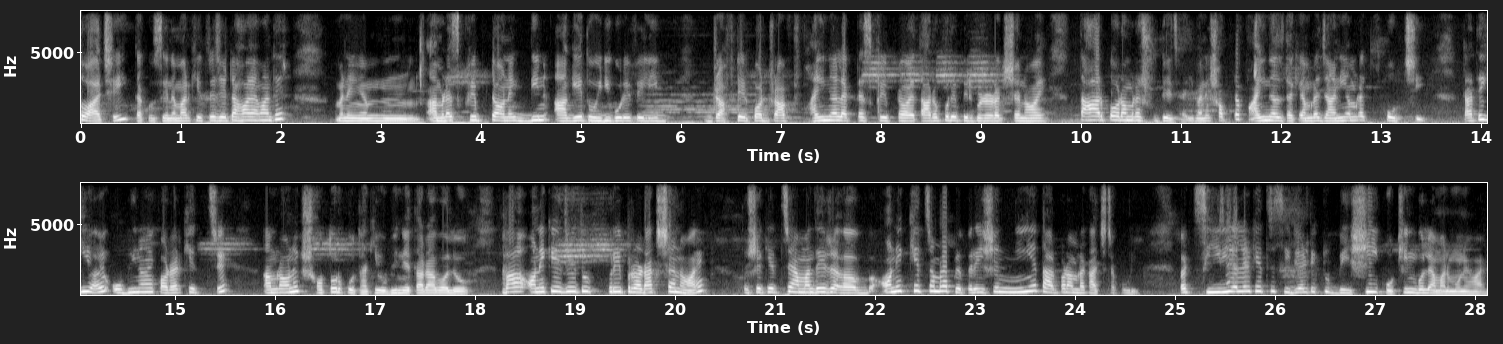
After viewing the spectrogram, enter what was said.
তো আছেই। দেখো সিনেমার ক্ষেত্রে যেটা হয় আমাদের মানে আমরা স্ক্রিপ্টটা অনেক দিন আগে তৈরি করে ফেলি ড্রাফটের পর ড্রাফট ফাইনাল একটা স্ক্রিপ্ট হয়, তার উপরে প্রি প্রোডাকশন হয়, তারপর আমরা শুটে যাই। মানে সবটা ফাইনাল থাকে, আমরা জানি আমরা কী করছি। তাতে কি হয়, অভিনয় করার ক্ষেত্রে আমরা অনেক সতর্ক থাকি, অভিনেতারা বলো, বা অনেকে যেহেতু প্রি প্রোডাকশন হয়, তো সেক্ষেত্রে আমাদের অনেক ক্ষেত্রে আমরা প্রিপারেশন নিয়ে তারপর আমরা কাজটা করি। বাট সিরিয়ালের ক্ষেত্রে সিরিয়ালটা একটু বেশি কঠিন বলে আমার মনে হয়।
